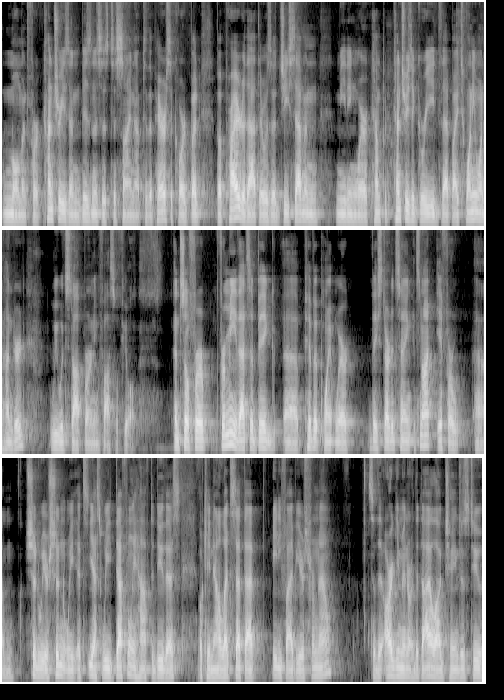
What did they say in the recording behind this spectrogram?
moment for countries and businesses to sign up to the Paris Accord. But but prior to that, there was a G7 meeting where comp- countries agreed that by 2100 we would stop burning fossil fuel. And so for for me, that's a big uh, pivot point where they started saying it's not if or um, should we or shouldn't we. It's yes, we definitely have to do this. Okay, now let's set that 85 years from now. So the argument or the dialogue changes to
